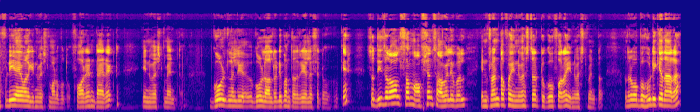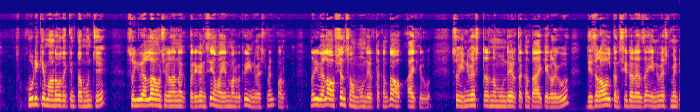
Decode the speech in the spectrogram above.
ಎಫ್ ಡಿ ಐ ಒಳಗೆ ಇನ್ವೆಸ್ಟ್ ಮಾಡ್ಬೋದು. ಫಾರಿನ್ ಡೈರೆಕ್ಟ್ ಇನ್ವೆಸ್ಟ್ಮೆಂಟ್ ಗೋಲ್ಡ್ನಲ್ಲಿ ಗೋಲ್ಡ್ ಆಲ್ರೆಡಿ ಬಂತದ real estate okay so these are all some options available in front of a investor to go for a investment ಅಂದರೆ ಒಬ್ಬ ಹೂಡಿಕೆದಾರ ಹೂಡಿಕೆ ಮಾಡುವುದಕ್ಕಿಂತ ಮುಂಚೆ ಸೊ ಇವೆಲ್ಲ ಅಂಶಗಳನ್ನು ಪರಿಗಣಿಸಿ ಅವ ಏನು ಮಾಡ್ಬೇಕು ರೀ ಇನ್ವೆಸ್ಟ್ಮೆಂಟ್ ಮಾಡ್ಬೇಕು ಅಂದರೆ ಇವೆಲ್ಲ ಆಪ್ಷನ್ಸ್ ಅವನ ಮುಂದೆ ಇರ್ತಕ್ಕಂಥ ಆಯ್ಕೆಗಳು. ಸೊ ಇನ್ವೆಸ್ಟರ್ನ ಮುಂದೆ ಇರ್ತಕ್ಕಂಥ ಆಯ್ಕೆಗಳು ಇವು. These are all consider as a investment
